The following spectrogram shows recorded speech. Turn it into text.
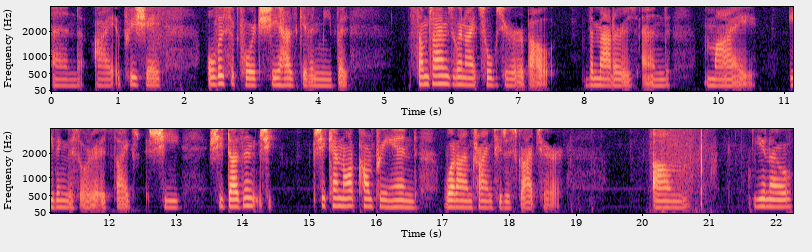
and I appreciate all the support she has given me. But sometimes when I talk to her about the matters and my eating disorder, it's like she she doesn't she she cannot comprehend what I'm trying to describe to her. Um, you know,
